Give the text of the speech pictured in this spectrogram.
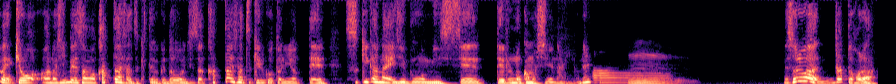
ら例えば今日あの新平さんはカッターシャツ着てるけど実はカッターシャツ着ることによって隙がない自分を見せてるのかもしれないよね。あーうん。でそれはだってほら、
